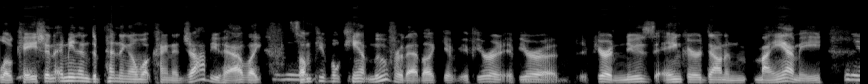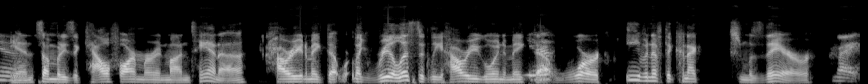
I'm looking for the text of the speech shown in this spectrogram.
location. I mean, and depending on what kind of job you have, like mm-hmm. some people can't move for that. Like if, if you're a, if you're a if you're a news anchor down in Miami, yeah. and somebody's a cow farmer in Montana, how are you going to make that work? Like realistically, how are you going to make yeah. that work, even if the connection was there? Right.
